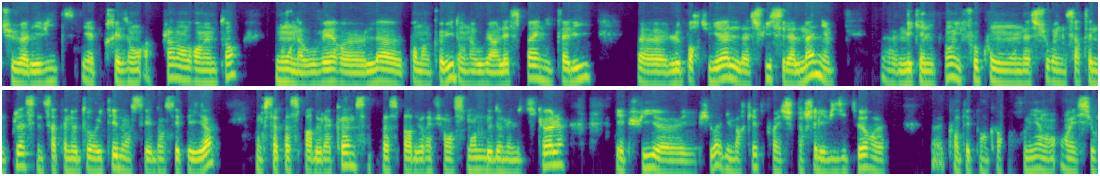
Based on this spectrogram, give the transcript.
tu vas aller vite et être présent à plein d'endroits en même temps. Nous, on a ouvert, euh, là, pendant le Covid, on a ouvert l'Espagne, l'Italie, euh, le Portugal, la Suisse et l'Allemagne. Euh, mécaniquement, il faut qu'on assure une certaine place, une certaine autorité dans ces, dans ces pays-là. Donc, ça passe par de la com, ça passe par du référencement de domaine viticole, et puis, et puis du market pour aller chercher les visiteurs quand tu n'es pas encore premier en, SEO.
